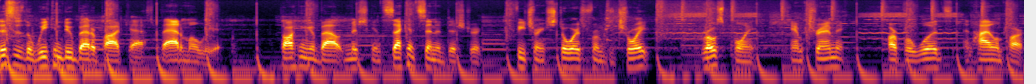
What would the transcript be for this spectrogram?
This is the We Can Do Better podcast with Adam Hollier, talking about Michigan's second Senate district, featuring stories from Detroit, Grosse Pointe, Hamtramck, Harper Woods, and Highland Park,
